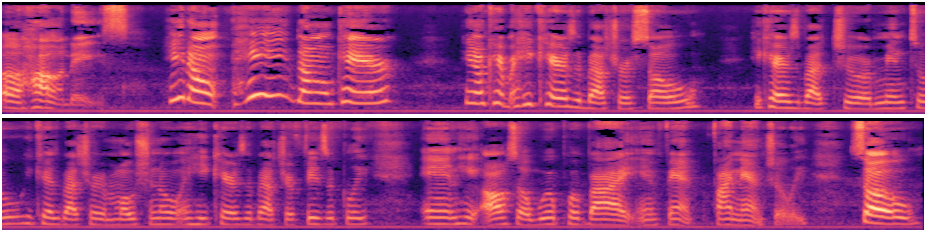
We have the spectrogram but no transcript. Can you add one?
uh holidays. He don't he don't care. He don't care about he cares about your soul. He cares about your mental, he cares about your emotional, and he cares about your physically, and he also will provide financially. So,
